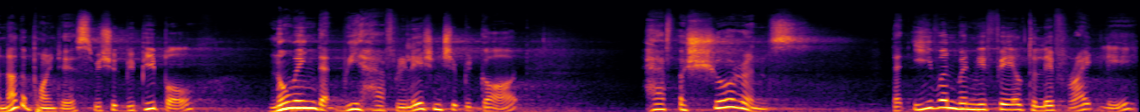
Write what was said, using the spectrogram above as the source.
Another point is we should be people knowing that we have relationship with God, have assurance that even when we fail to live rightly,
